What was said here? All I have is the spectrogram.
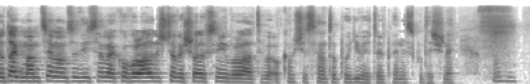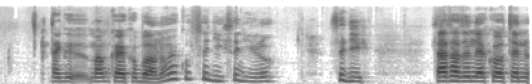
No tak mamce, mamce, když jsem jako volala, když to vyšlo, tak jsem jí volala, ty okamžitě se na to podívej, to je úplně neskutečné. Uh-huh. Tak mamka jako byla, no jako sedí, sedí, no, sedí. Táta ten jako ten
